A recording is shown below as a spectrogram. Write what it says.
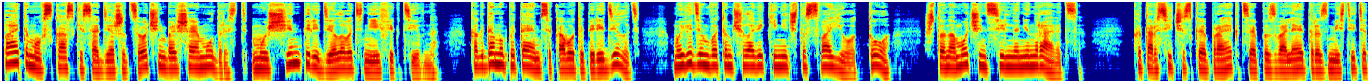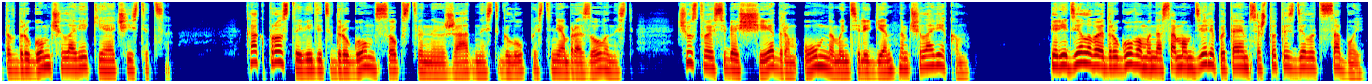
Поэтому в сказке содержится очень большая мудрость. Мужчин переделывать неэффективно. Когда мы пытаемся кого-то переделать, мы видим в этом человеке нечто свое, то, что нам очень сильно не нравится. Катарсическая проекция позволяет разместить это в другом человеке и очиститься. Как просто видеть в другом собственную жадность, глупость, необразованность, чувствуя себя щедрым, умным, интеллигентным человеком. Переделывая другого, мы на самом деле пытаемся что-то сделать с собой.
